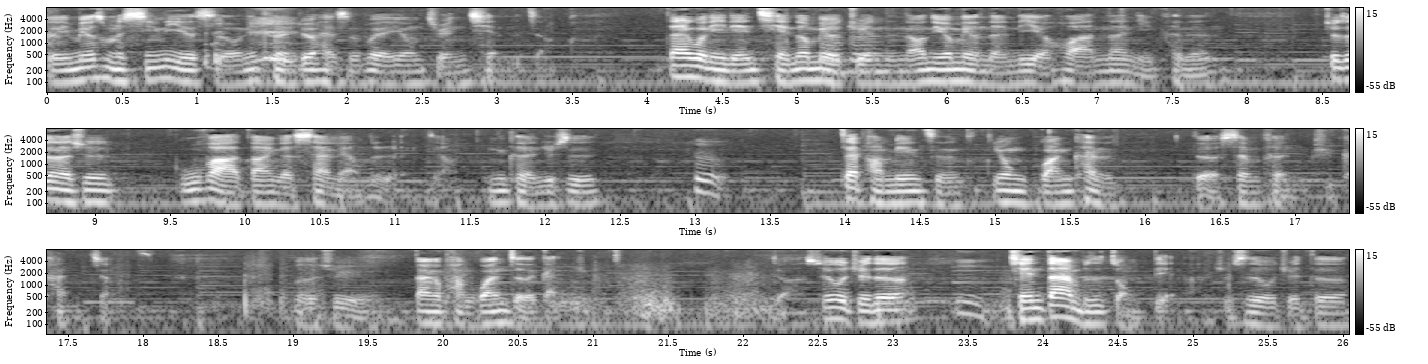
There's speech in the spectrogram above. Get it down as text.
对，没有什么心力的时候，你可能就还是会用捐钱的这样。但如果你连钱都没有捐的，然后你又没有能力的话，那你可能就真的是。无法当一个善良的人，这样你可能就是，嗯，在旁边只能用观看的身份去看这样子，或者去当个旁观者的感觉，对吧？所以我觉得，嗯，钱当然不是重点啊，就是我觉得，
